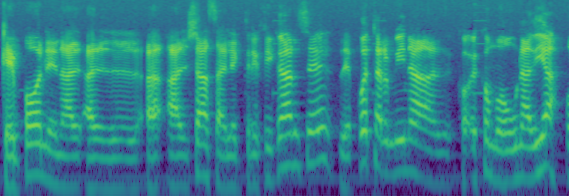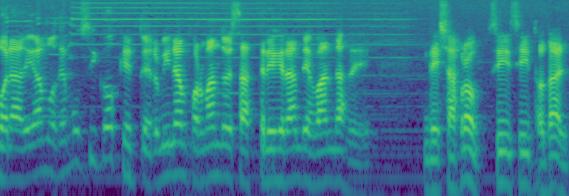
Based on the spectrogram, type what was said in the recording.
que ponen al, al, al jazz a electrificarse, después terminan, es como una diáspora, digamos, de músicos que terminan formando esas tres grandes bandas de, de jazz rock. Sí, sí, total.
